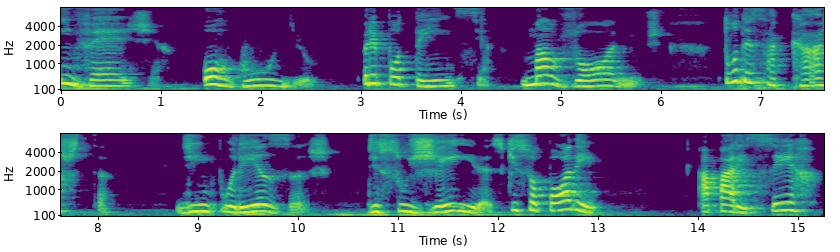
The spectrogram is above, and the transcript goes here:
inveja, orgulho, prepotência, maus olhos, toda essa casta de impurezas, de sujeiras que só podem aparecer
